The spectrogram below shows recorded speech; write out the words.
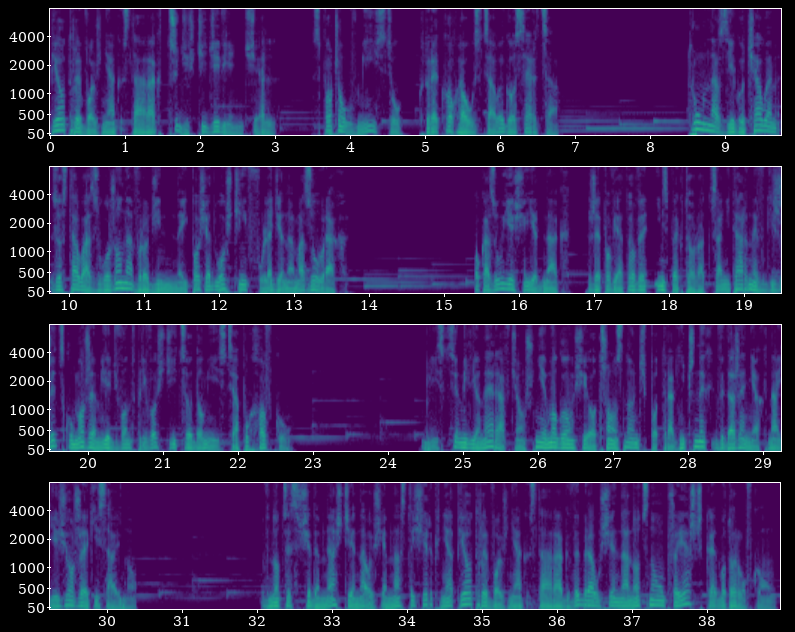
Piotr Woźniak-Starak 39L. Spoczął w miejscu, które kochał z całego serca. Trumna z jego ciałem została złożona w rodzinnej posiadłości w Fuledzie na Mazurach. Okazuje się jednak, że powiatowy inspektorat sanitarny w Giżycku może mieć wątpliwości co do miejsca puchowku. Bliscy milionera wciąż nie mogą się otrząsnąć po tragicznych wydarzeniach na jeziorze Kisajno. W nocy z 17 na 18 sierpnia Piotr Woźniak-Starak wybrał się na nocną przejażdżkę motorówką.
